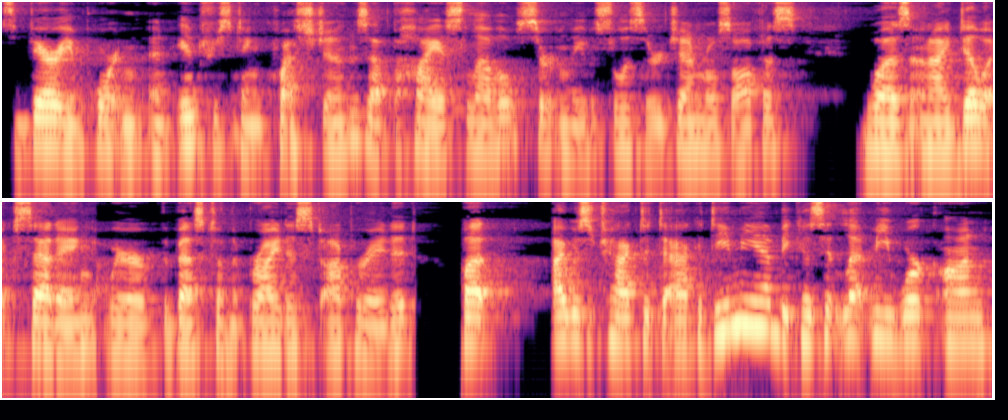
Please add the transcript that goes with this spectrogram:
some very important and interesting questions at the highest level. Certainly, the Solicitor General's office was an idyllic setting where the best and the brightest operated. But I was attracted to academia because it let me work on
